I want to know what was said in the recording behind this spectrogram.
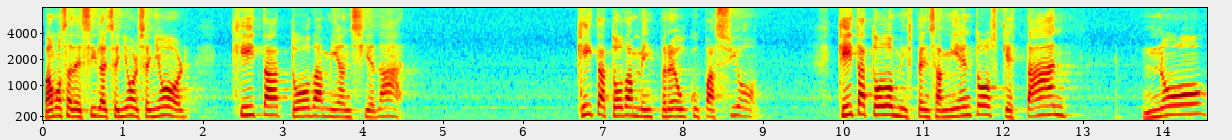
Vamos a decirle al Señor, Señor, quita toda mi ansiedad quita toda mi preocupación, quita todos mis pensamientos que están no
